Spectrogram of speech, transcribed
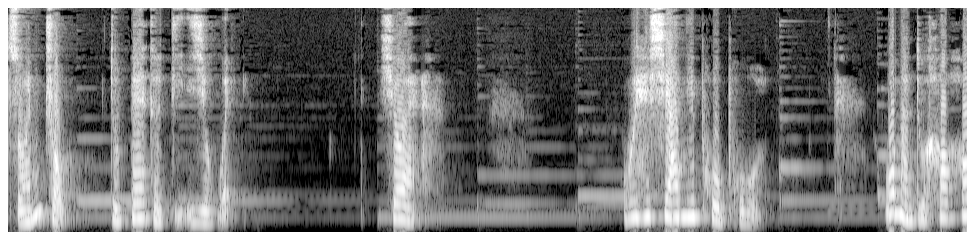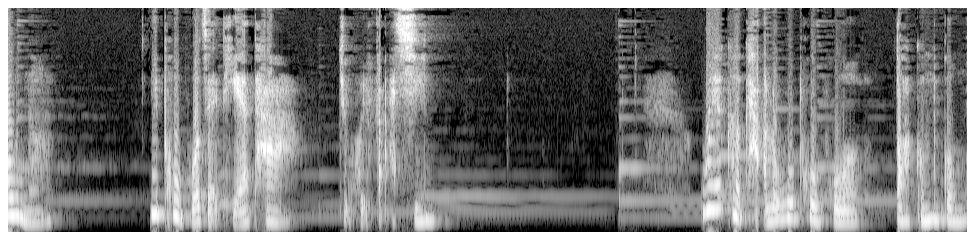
尊重都摆在第一位。小爱，我也想你婆婆，我们都好好呢，你婆婆在天堂就会放心。我也去看了我婆婆打公公。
